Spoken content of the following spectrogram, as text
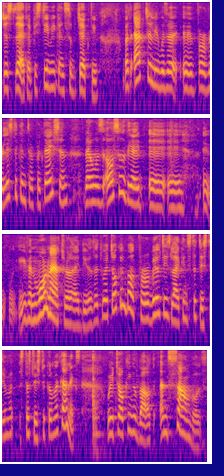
just that, epistemic and subjective. But actually, with a, a probabilistic interpretation, there was also the uh, uh, even more natural idea that we're talking about probabilities like in statistic, statistical mechanics. We're talking about ensembles.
